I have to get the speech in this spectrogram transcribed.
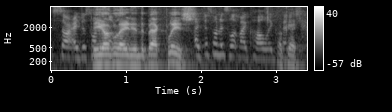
Sorry, I just the wanted young to, lady in the back, please. I just wanted to let my colleague Okay. finish.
